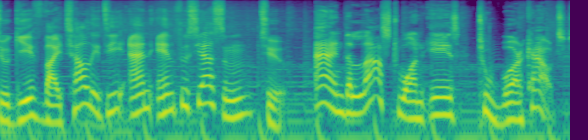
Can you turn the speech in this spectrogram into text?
to give vitality and enthusiasm to. And the last one is to work out,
